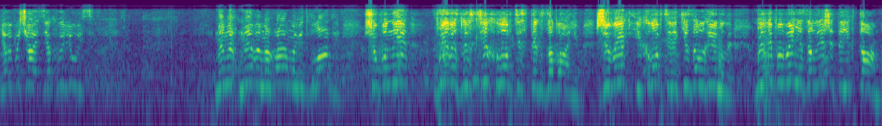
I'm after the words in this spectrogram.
Я вибачаюся, я хвилююся. Ми, ми, ми вимагаємо від влади, щоб вони вивезли всіх хлопців з тих завалів, живих і хлопців, які загинули. Ми не повинні залишити їх там,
